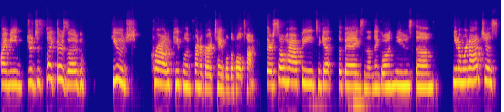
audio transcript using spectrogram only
I mean, you're just like there's a huge crowd of people in front of our table the whole time. They're so happy to get the bags and then they go and use them. You know, we're not just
